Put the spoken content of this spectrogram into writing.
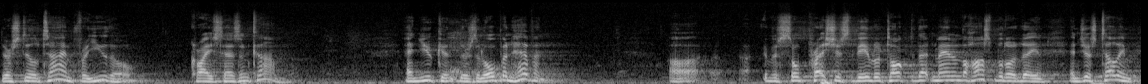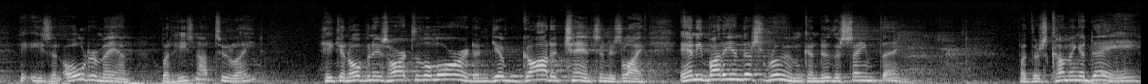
There's still time for you, though. Christ hasn't come. And you can, there's an open heaven. Uh, it was so precious to be able to talk to that man in the hospital today and, and just tell him he's an older man, but he's not too late. He can open his heart to the Lord and give God a chance in his life. Anybody in this room can do the same thing. But there's coming a day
